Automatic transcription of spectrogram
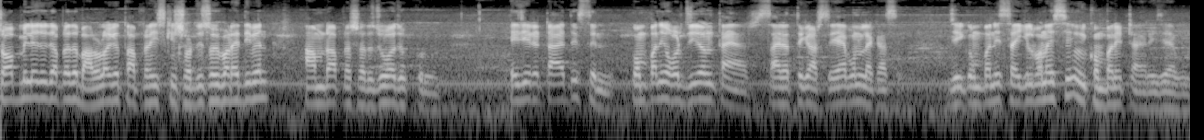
সব মিলে যদি আপনাদের ভালো লাগে, তো আপনার স্ক্রিনশট দিয়ে ছবি পাঠিয়ে দিবেন, আমরা আপনার সাথে যোগাযোগ করব। এই যে এটা টায়ার দেখছেন কোম্পানি অরিজিনাল টায়ার সাইডার থেকে আসছে এমন লেখা আছে। যেই কোম্পানির সাইকেল বানাইছে, ওই কোম্পানির টায়ার এই যে এমন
